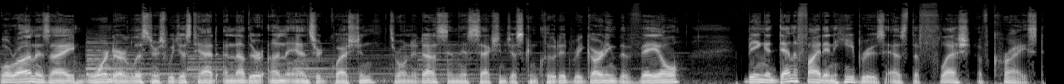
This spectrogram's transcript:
Well, Ron, as I warned our listeners, we just had another unanswered question thrown at us, in this section just concluded regarding the veil being identified in Hebrews as the flesh of Christ.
